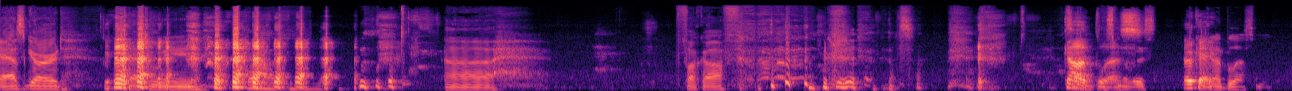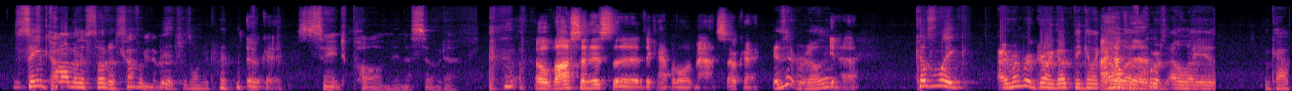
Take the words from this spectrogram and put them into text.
Asgard, Tatooine. God. uh, fuck off. God that's my bless. Okay. God bless me. St. Paul, Minnesota. Son of a bitch. Is one Okay. St. Paul, Minnesota. Oh, Boston is the, the capital of Mass. Okay. Is it really? Yeah. Because like I remember growing up thinking like, I oh, have of them- course LA is cap.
